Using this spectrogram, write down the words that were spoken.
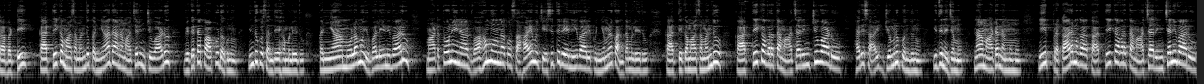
కాబట్టి కార్తీక మాసమందు కన్యాదానం ఆచరించువాడు విగత పాపుడగును. ఇందుకు సందేహము లేదు. కన్యామూలము ఇవ్వలేని వారు మాటతోనైనా వివాహమునకు సహాయము చేసి తిరేని వారి పుణ్యమునకు అంతము లేదు. కార్తీక మాసమందు కార్తీక వ్రతం ఆచరించువాడు హరి సాయుధ్యమును పొందును. ఇది నిజము. నా మాట నమ్మము. ఈ ప్రకారముగా కార్తీక వ్రతం ఆచరించని వారు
